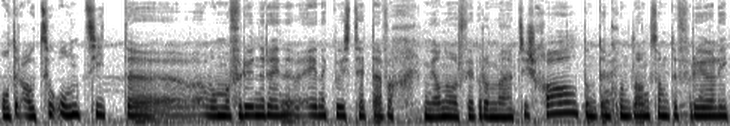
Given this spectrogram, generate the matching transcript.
oder auch zu Unzeiten, äh, wo man früher gewusst hat, einfach im Januar, Februar, März ist kalt und dann kommt langsam der Frühling.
